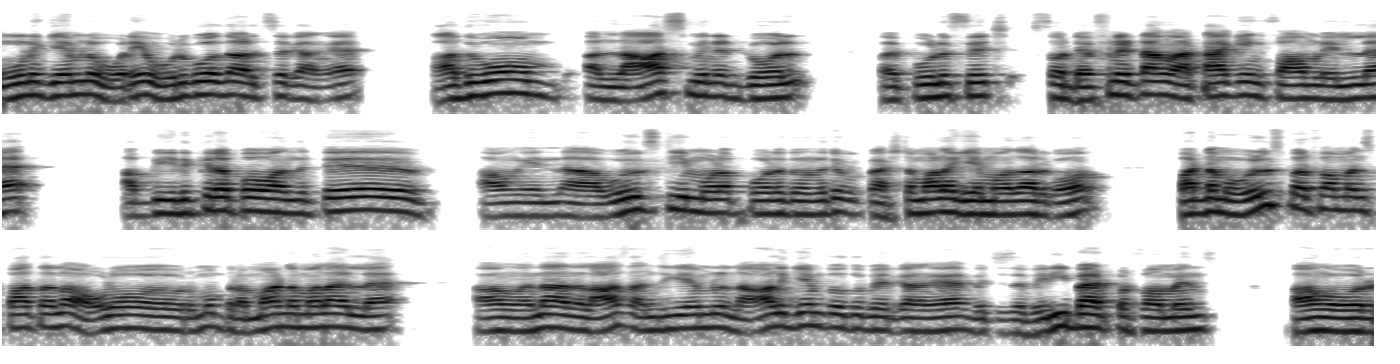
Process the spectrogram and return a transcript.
மூணு கேம்ல ஒரே ஒரு கோல் தான் அடிச்சிருக்காங்க. அதுவும் last minute goal Pulisic so definitely அவங்க அட்டாக்கிங் ஃபார்ம்ல இல்லை. அப்படி இருக்கிறப்போ வந்துட்டு அவங்க இந்த உல்ஸ் டீமோட போறது வந்துட்டு கஷ்டமான கேமாக தான் இருக்கும். பட் நம்ம உல்ஸ் பர்ஃபார்மன்ஸ் பார்த்தாலும் அவ்வளோ ரொம்ப பிரம்மாண்டமாலாம் இல்லை. அவங்க வந்து அந்த லாஸ்ட் அஞ்சு கேம்ல நாலு கேம் தோத்து போயிருக்காங்க which is a very bad performance அவங்க ஒரு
